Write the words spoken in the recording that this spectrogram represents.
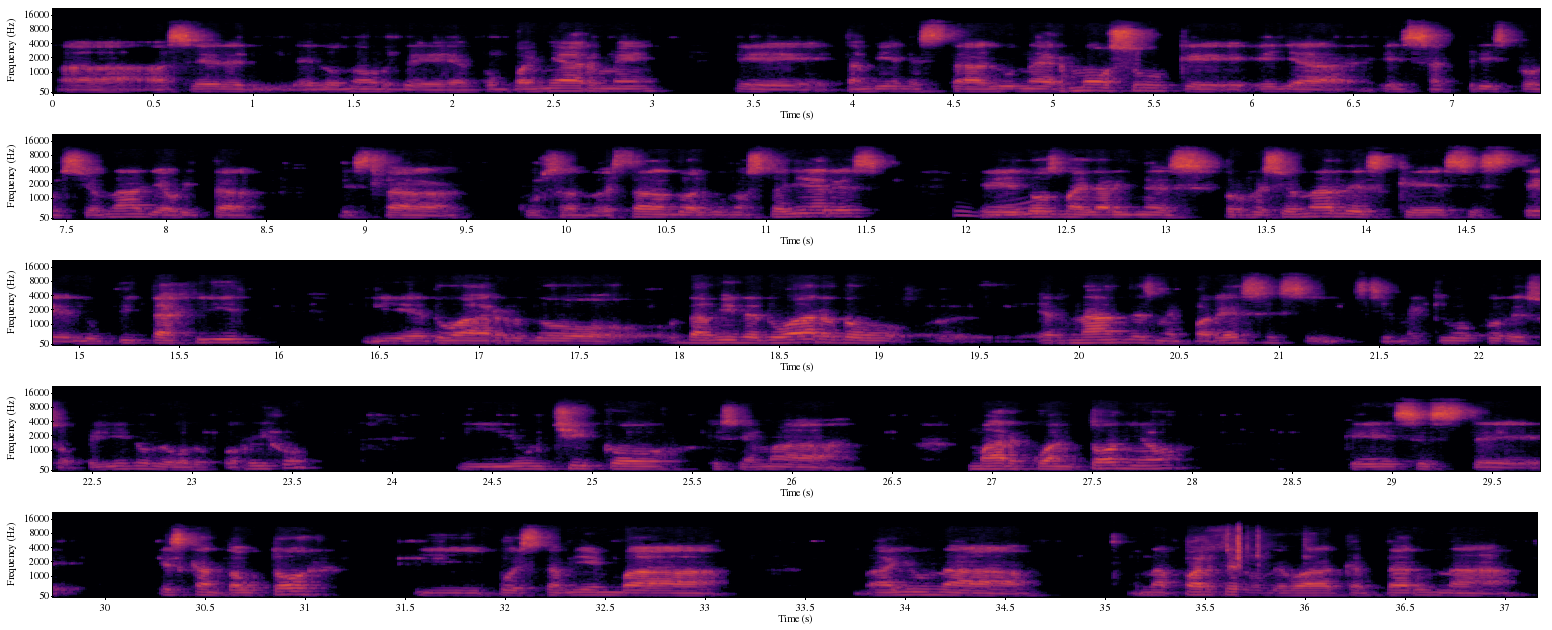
a hacer el, honor de acompañarme. Eh, también está Luna Hermoso, que ella es actriz profesional y ahorita está cursando, está dando algunos talleres. Eh, dos bailarines profesionales, que es este, Lupita Gil y Eduardo, David Eduardo eh, Hernández, me parece, si, si me equivoco de su apellido, luego lo corrijo, y un chico que se llama Marco Antonio, que es, este, es cantautor, y pues también va, hay una, una parte donde va a cantar una,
